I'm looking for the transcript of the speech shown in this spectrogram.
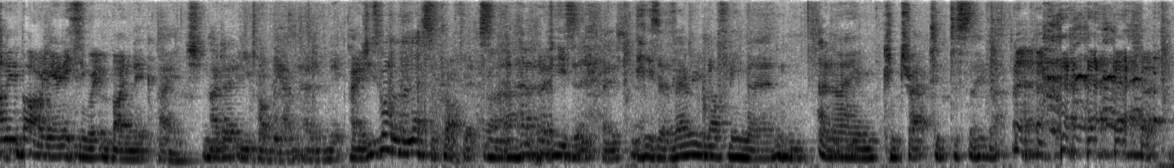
I mean, barring anything written by Nick Page. I don't. You probably haven't heard of Nick Page. He's one of the lesser prophets. Right, I have heard But he's a, he's a very lovely man, mm-hmm. and I am contracted to say that.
